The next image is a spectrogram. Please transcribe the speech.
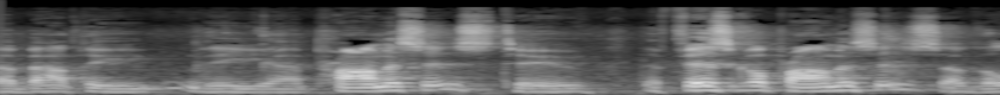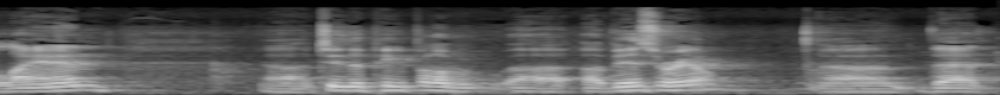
about the, the uh, promises to the physical promises of the land uh, to the people of, uh, of Israel uh, that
